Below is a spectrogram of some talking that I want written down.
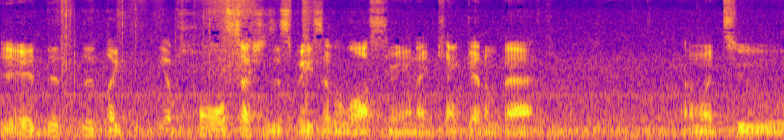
it, it, it- like you have whole sections of space that are lost to me, and I can't get them back. I went too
